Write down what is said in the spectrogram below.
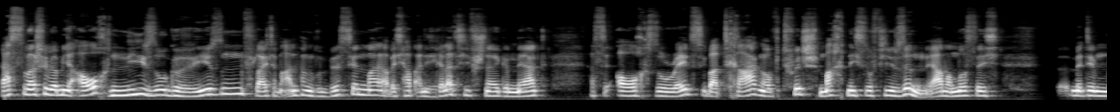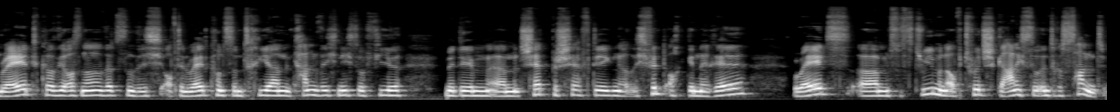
das ist zum Beispiel bei mir auch nie so gewesen, vielleicht am Anfang so ein bisschen mal, aber ich habe eigentlich relativ schnell gemerkt, dass auch so Raids übertragen auf Twitch macht nicht so viel Sinn. Ja, man muss sich mit dem Raid quasi auseinandersetzen, sich auf den Raid konzentrieren, kann sich nicht so viel mit dem ähm, Chat beschäftigen. Also ich finde auch generell Raids ähm, zu streamen auf Twitch gar nicht so interessant.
